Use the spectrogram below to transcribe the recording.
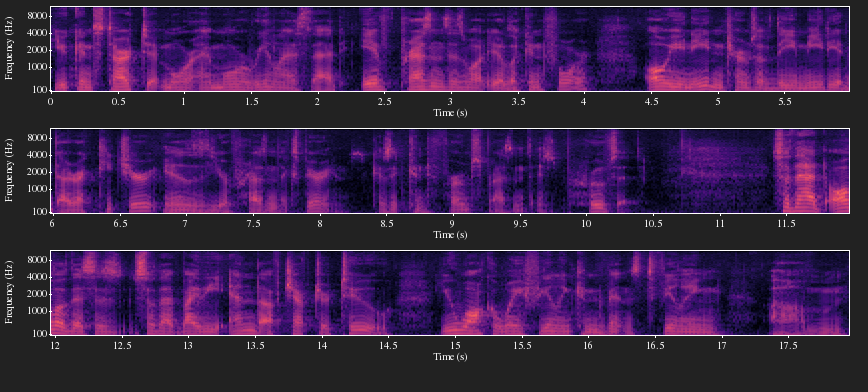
you can start to more and more realize that if presence is what you're looking for, all you need in terms of the immediate direct teacher is your present experience because it confirms present, it proves it. So that all of this is so that by the end of chapter two, you walk away feeling convinced, feeling um,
